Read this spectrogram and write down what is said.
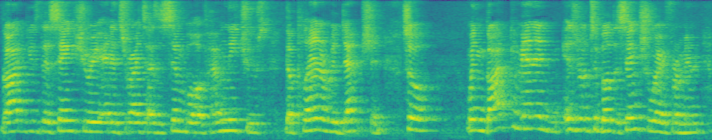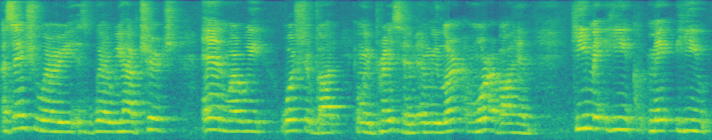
God used the sanctuary and its rites as a symbol of heavenly truths, the plan of redemption. So when God commanded Israel to build a sanctuary for him, a sanctuary is where we have church and where we worship God and we praise him and we learn more about him. He he he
